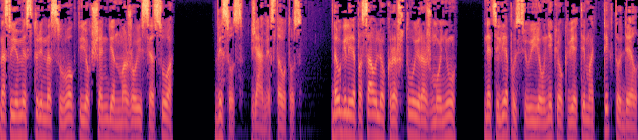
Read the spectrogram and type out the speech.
Mes su jumis turime suvokti, jog šiandien mažoji sesuo visus žemės tautos. Daugelėje pasaulio kraštų yra žmonių, neatsiliepusių į jaunikio kvietimą tik todėl,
